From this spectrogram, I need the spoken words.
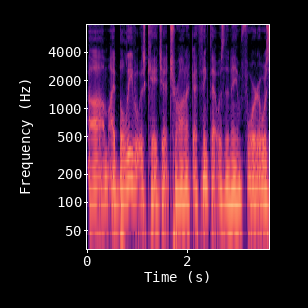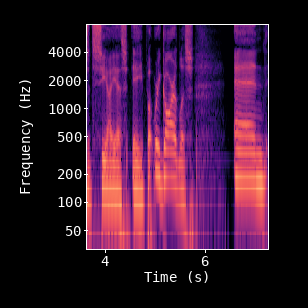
Um, I believe it was K-Jetronic. I think that was the name for it, or was it CISE? But regardless, and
